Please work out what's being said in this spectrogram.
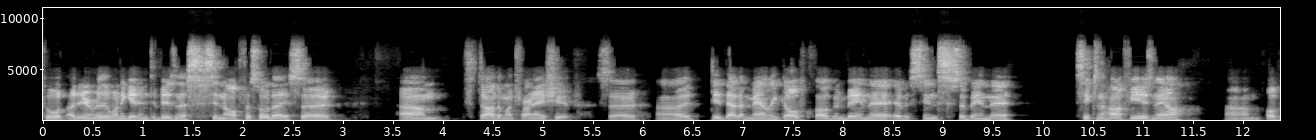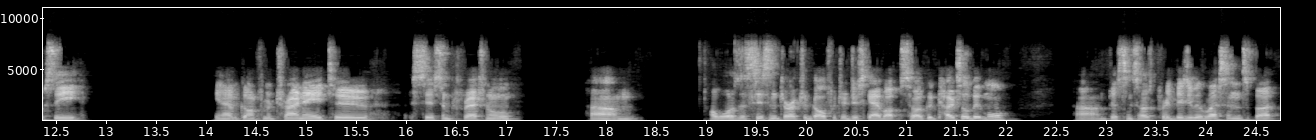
thought I didn't really want to get into business, sit in the office all day. So um, started my traineeship. So I uh, did that at Manly Golf Club and been there ever since. So been there six and a half years now. Um, obviously, you know, I've gone from a trainee to assistant professional. Um, I was assistant director of golf, which I just gave up so I could coach a little bit more, um, just since I was pretty busy with lessons. But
